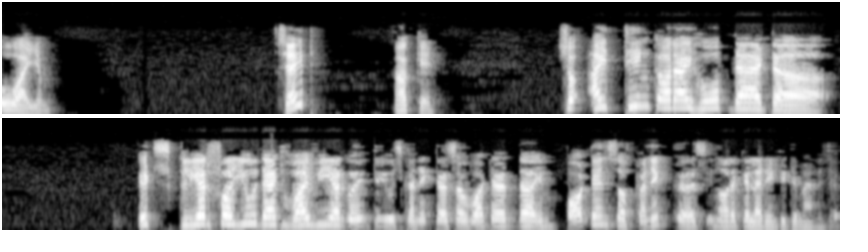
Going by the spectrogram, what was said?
OIM. Right? Okay. So I think or I hope that uh, it's clear for you that why we are going to use connectors or what are the importance of connectors in Oracle Identity Manager.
